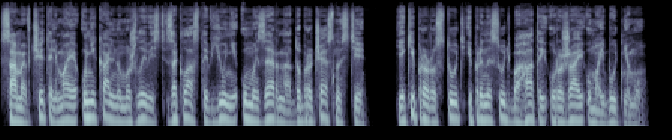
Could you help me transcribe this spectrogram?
Саме вчитель має унікальну можливість закласти в юні уми зерна доброчесності, які проростуть і принесуть багатий урожай у майбутньому.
